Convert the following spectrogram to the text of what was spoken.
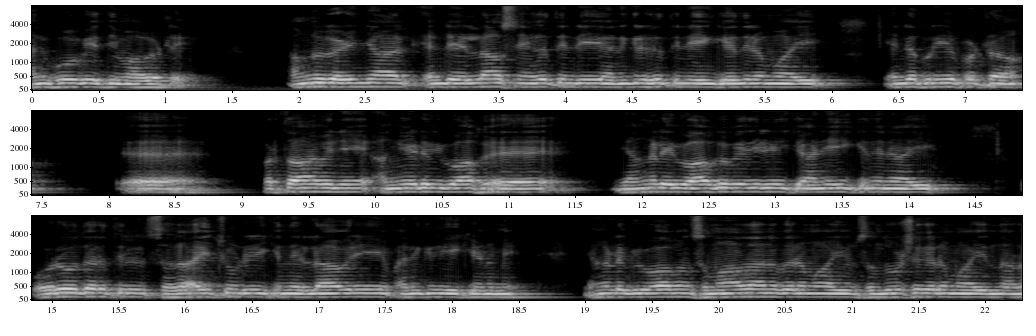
അനുഭവവേദ്യമാകട്ടെ. അങ്ങ് കഴിഞ്ഞാൽ എന്റെ എല്ലാ സ്നേഹത്തിന്റെയും അനുഗ്രഹത്തിന്റെയും കേന്ദ്രമായി എന്റെ പ്രിയപ്പെട്ട ഭർത്താവിനെ അങ്ങയുടെ വിവാഹ ഞങ്ങളെ വിവാഹവേദിയിലേക്ക് ആനയിക്കുന്നതിനായി ഓരോ തരത്തിൽ സഹായിച്ചുകൊണ്ടിരിക്കുന്ന എല്ലാവരെയും അനുഗ്രഹിക്കണമേ. ഞങ്ങളുടെ വിവാഹം സമാധാനപരമായും സന്തോഷകരമായും നട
